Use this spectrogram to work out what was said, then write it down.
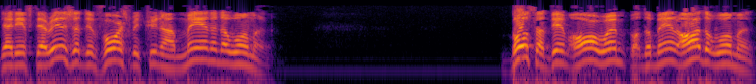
that if there is a divorce between a man and a woman, both of them, or the man or the woman,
